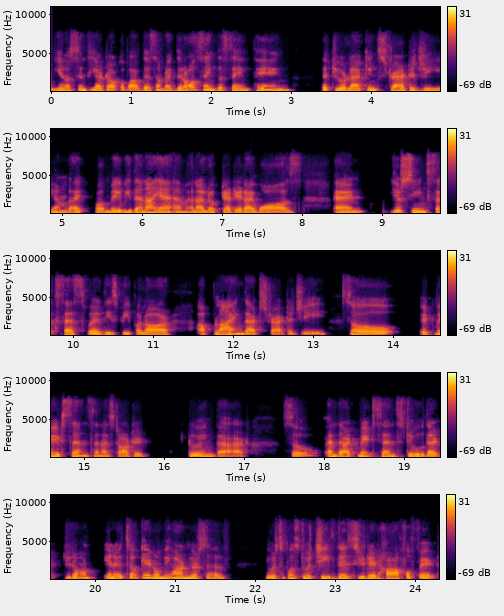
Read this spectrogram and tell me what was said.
you know, Cynthia talk about this. I'm like, they're all saying the same thing that you're lacking strategy. I'm like, well, maybe then I am. And I looked at it, I was. And you're seeing success where these people are applying that strategy. So it made sense. And I started doing that. So, and that made sense too that you don't, you know, it's okay, don't be hard on yourself. You were supposed to achieve this, you did half of it,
